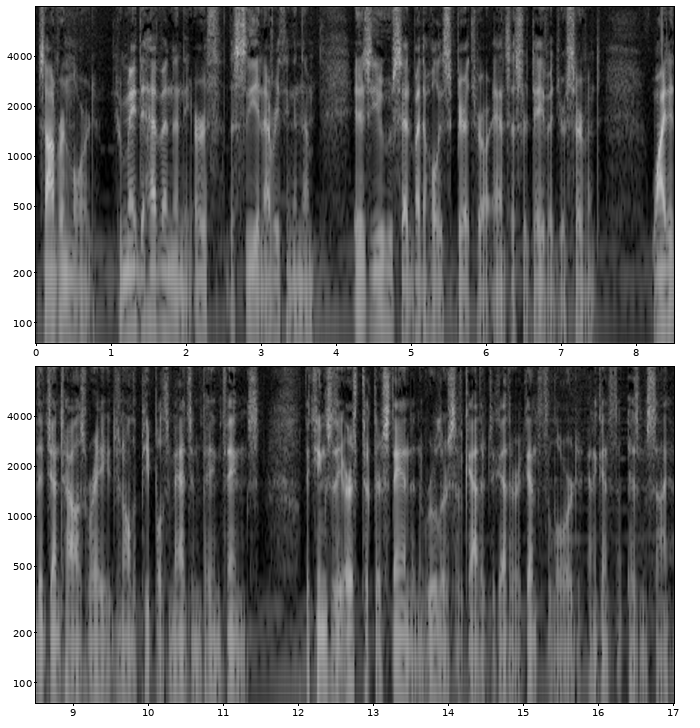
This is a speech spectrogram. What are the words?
Sovereign Lord, who made the heaven and the earth, the sea, and everything in them, it is you who said by the Holy Spirit through our ancestor David, your servant, Why did the Gentiles rage and all the peoples imagine vain things? The kings of the earth took their stand, and the rulers have gathered together against the Lord and against his Messiah.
